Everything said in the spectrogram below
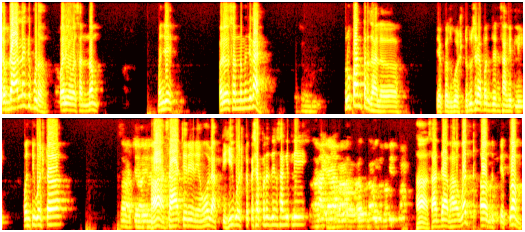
शब्द आला ना की पुढं? पर्यवसन्नम. म्हणजे पर्यवसन्न म्हणजे काय? रूपांतर झालं. एकच गोष्ट दुसऱ्या पद्धतीने सांगितली. कोणती गोष्ट? हा साहचर्य नियम व व्याप्ती. ही गोष्ट कशा पद्धतीने सांगितली? हा साध्याभावत अवृत्तित्वम.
